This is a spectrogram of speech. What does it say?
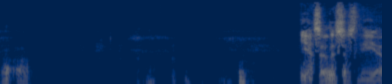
Uh oh. Yeah, so this is the uh,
